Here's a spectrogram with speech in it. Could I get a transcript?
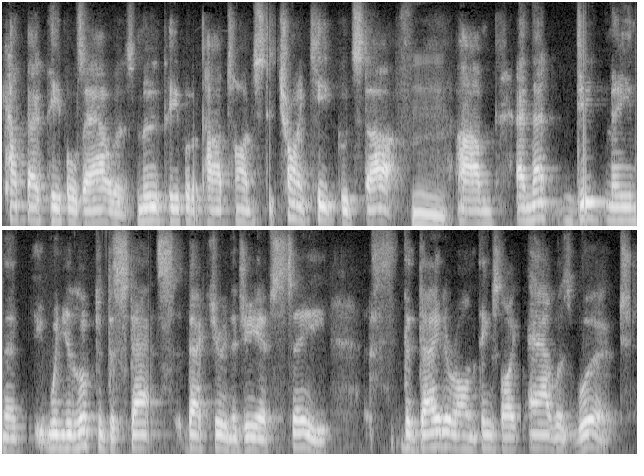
cut back people's hours, moved people to part time just to try and keep good staff. Mm. Um, and that did mean that when you looked at the stats back during the GFC, the data on things like hours worked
